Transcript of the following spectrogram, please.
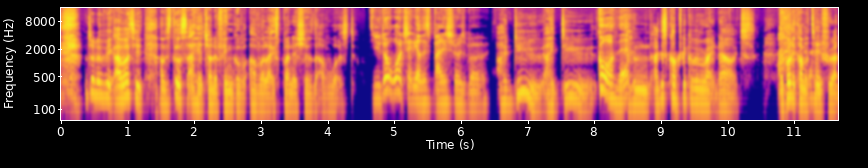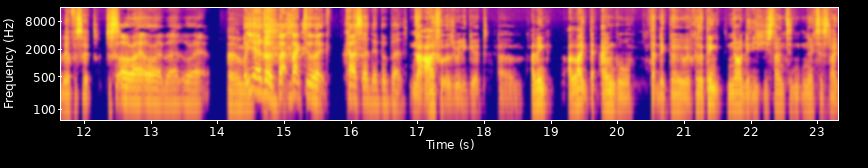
I'm trying to think. I'm actually. I'm still sat here trying to think of other like Spanish shows that I've watched. you don't watch any other Spanish shows, bro. I do. I do. Go on then. Um, I just can't think of them right now. It's, they're probably coming to me throughout the episode. Just. all right, all right, man, all right. Um, But yeah, no, back back to it. Casa de Papel. No, I thought it was really good. Um, I think I like the angle that they go with because I think now that you, you're starting to notice like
